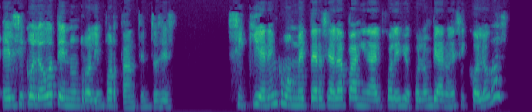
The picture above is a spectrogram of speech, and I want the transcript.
el psicólogo tiene un rol importante. Entonces, si quieren como meterse a la página del Colegio Colombiano de Psicólogos,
